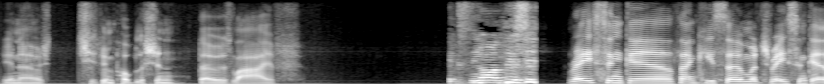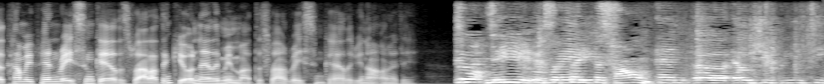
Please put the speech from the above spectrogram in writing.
you know, she's been publishing those live. No, this is Racing Girl, thank you so much, Racing Girl. Can we pin Racing Girl as well? I think you're nearly me mod as well, Racing Girl, if you're not already. not me, it's a fake race, account. And uh, LGBTQ.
